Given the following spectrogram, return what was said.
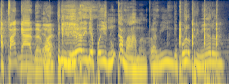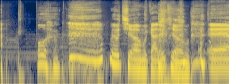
apagada É agora. o primeiro e depois nunca mais, mano. Pra mim, depois do primeiro. Porra. Eu te amo, cara, eu te amo. é,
